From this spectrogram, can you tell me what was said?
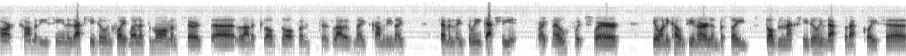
Cork comedy scene is actually doing quite well at the moment. There's uh, a lot of clubs open. There's a lot of nice comedy nights, seven nights a week actually right now, which we're the only county in Ireland besides Dublin actually doing that. So that's quite uh,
